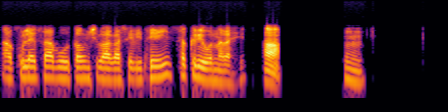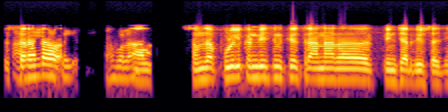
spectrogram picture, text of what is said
अकोल्याचा बहुतांश भाग असेल इथे सक्रिय होणार आहे. हां. हं. तर सर आणि आता आपलं- हा, बोला. अ, समजा पुढील कंडिशन कशी राहणार तीन चार दिवसाची.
